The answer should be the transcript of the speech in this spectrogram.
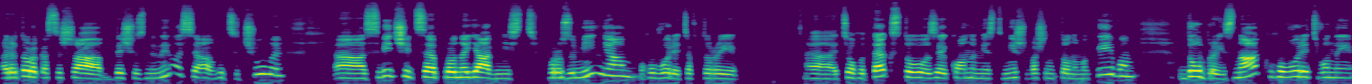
риторика США дещо змінилася. Ви це чули. Свідчить це про наявність порозуміння, говорять автори цього тексту The Economist між Вашингтоном і Києвом. Добрий знак, говорять вони.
